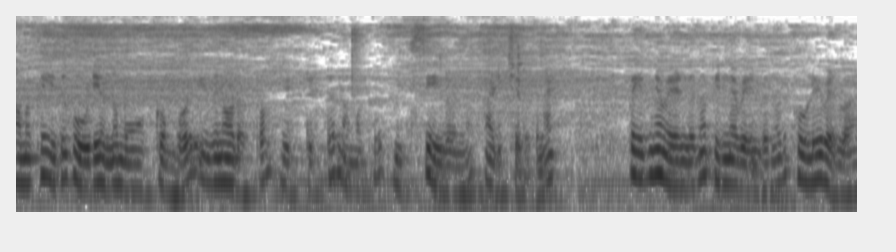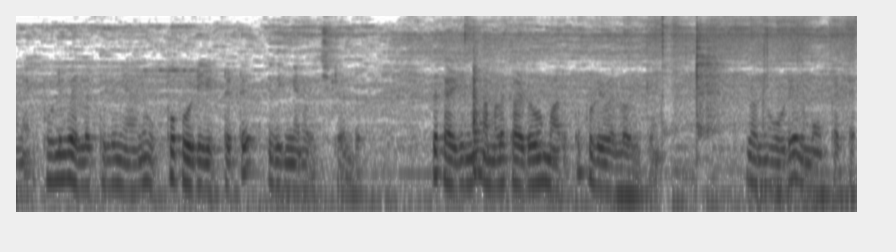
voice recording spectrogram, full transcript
നമുക്ക് ഇത് കൂടി ഒന്ന് മൂക്കുമ്പോൾ ഇതിനോടൊപ്പം ഇട്ടിട്ട് നമുക്ക് മിക്സിയിലൊന്ന് അടിച്ചെടുക്കണേ. അപ്പോൾ ഇതിന് വേണ്ടുന്ന പിന്നെ വേണ്ടുന്നത് പുളി വെള്ളമാണ് പുളി വെള്ളത്തിൽ ഞാൻ ഉപ്പ് പൊടി ഇട്ടിട്ട് ഇതിങ്ങനെ വെച്ചിട്ടുണ്ട്. ഇത് കഴിഞ്ഞ് നമ്മൾ കടുവും മറുത്ത് പുളി വെള്ളം ഒഴിക്കണം. ഇതൊന്നുകൂടി ഒന്ന് മൂക്കട്ടെ.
